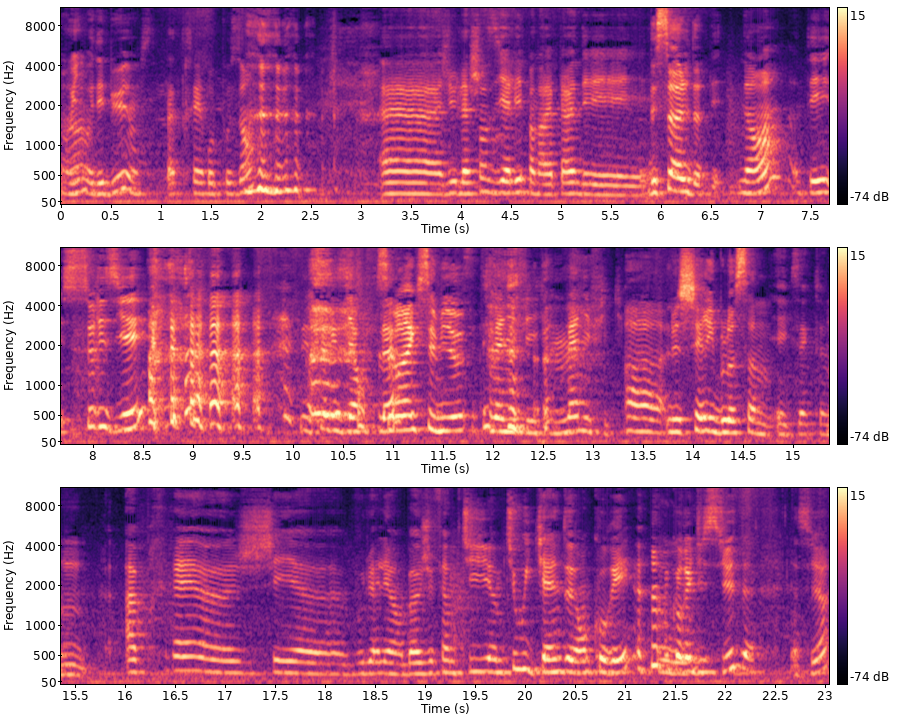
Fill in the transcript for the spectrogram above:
hein, au début, donc c'est pas très reposant. Euh, j'ai eu la chance d'y aller pendant la période des, Des soldes. des- non, des cerisiers, des cerisiers en C'est fleurs. vrai que c'est mieux. C'était magnifique, magnifique. Ah, le cherry blossom. Exactement. Mm. Après, euh, j'ai euh, voulu aller en bah, j'ai fait un petit, un petit week-end en Corée, en Oui. Corée du Sud, bien sûr.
